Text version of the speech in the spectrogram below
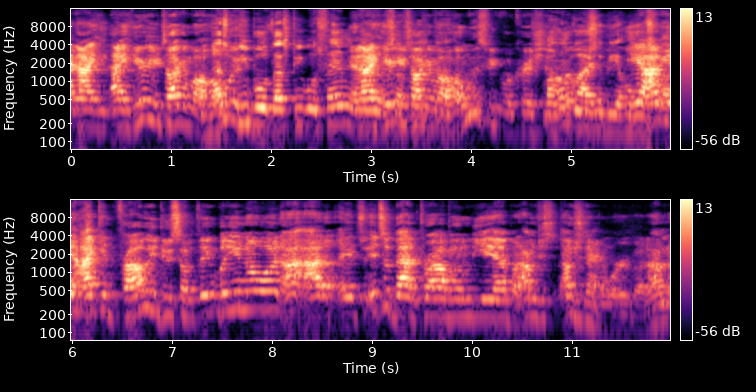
and I, I hear you talking about That's homeless people's that's people's family. And I hear you talking like about that. homeless people, Christian. My but uncle like, be a homeless yeah, I mean, guy. I could probably do something, but you know what? I, I, it's it's a bad problem, yeah. But I'm just, I'm just not gonna worry about it. I'm,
